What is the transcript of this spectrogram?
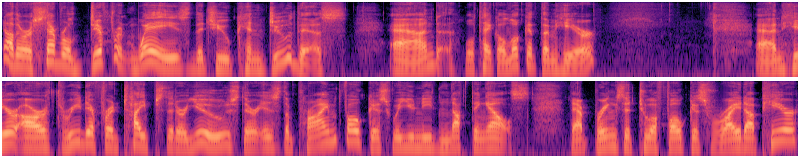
Now there are several different ways that you can do this. And we'll take a look at them here. And here are three different types that are used. There is the prime focus where you need nothing else. That brings it to a focus right up here.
